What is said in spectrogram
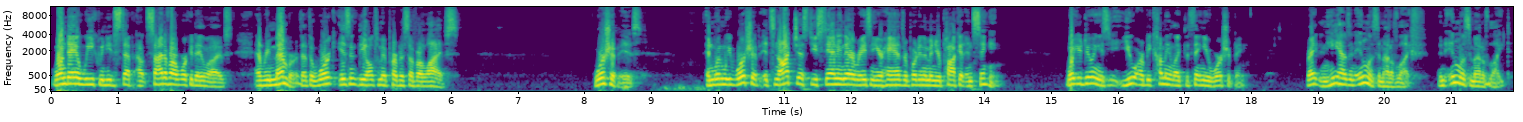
One day a week, we need to step outside of our workaday lives and remember that the work isn't the ultimate purpose of our lives. Worship is. And when we worship, it's not just you standing there raising your hands or putting them in your pocket and singing. What you're doing is you are becoming like the thing you're worshiping. Right? And he has an endless amount of life, an endless amount of light.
